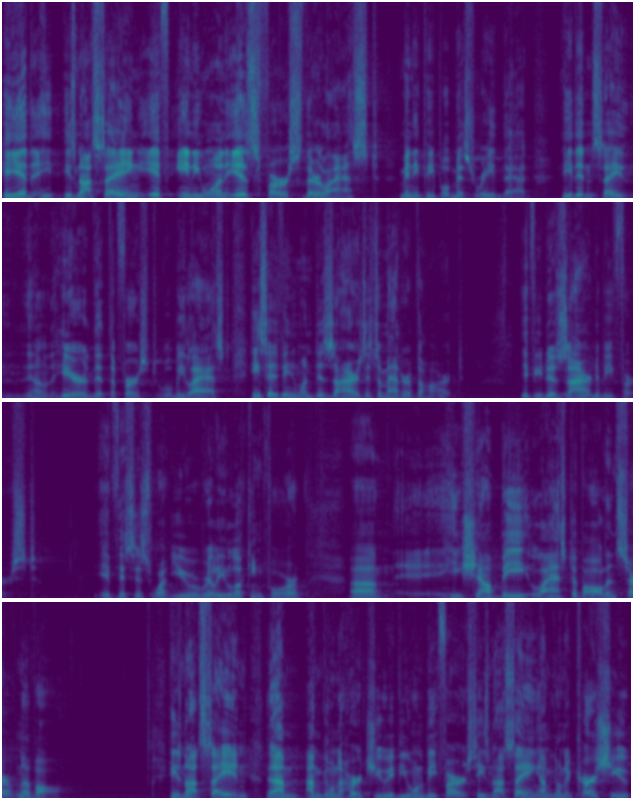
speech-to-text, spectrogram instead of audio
He, he, he's not saying if anyone is first, they're last. Many people misread that. He didn't say you know, here that the first will be last. He said if anyone desires, it's a matter of the heart. If you desire to be first, if this is what you're really looking for, um, he shall be last of all and servant of all. He's not saying that I'm, I'm going to hurt you if you want to be first. He's not saying I'm going to curse you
